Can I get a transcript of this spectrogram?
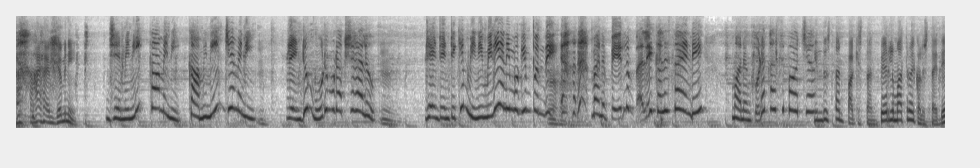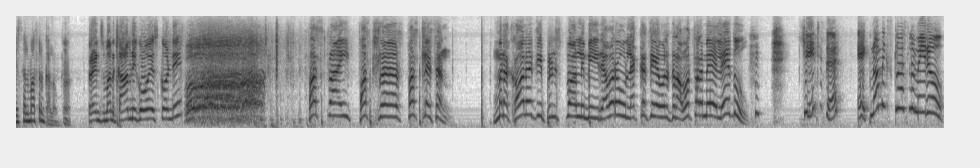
hi I'm Jemini Jemini Kamini Kamini Jemini. రెండు మూడు మూడు అక్షరాలు. Mm. రెండింటికి మినీ మినీ అని ముగింపుంది. ఆహా. మన పేర్లు భలే కలుస్తాయండి మనం కూడా కలిసిపోవచ్చు. హిందుస్థాన్ పాకిస్తాన్ పేర్లు మాత్రమే కలుస్తాయి. దేశాలు మాత్రం కలవు. ఫ్రెండ్స్ మన కామ్ని గో వేసుకోండి. First night first class first lesson మన కాలేజీ ప్రిన్సిపాల్ని మీరెవరూ లెక్క చేయవలసిన అవసరమే లేదు. ఏంటి సార్? ఎకనామిక్స్ క్లాస్లో మీరు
